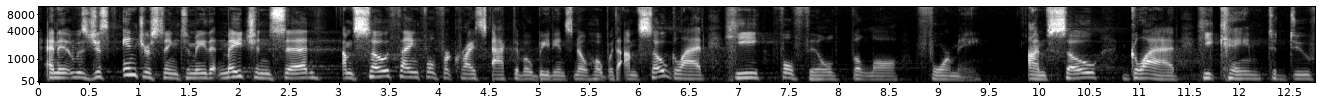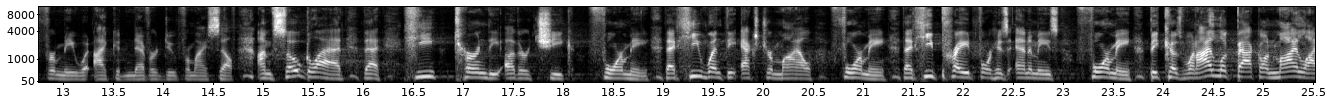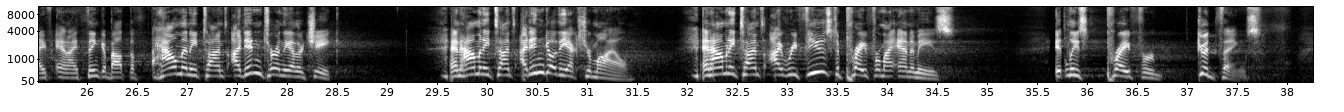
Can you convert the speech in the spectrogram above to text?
And it was just interesting to me that Machen said, I'm so thankful for Christ's active obedience, no hope with it. I'm so glad he fulfilled the law for me. I'm so glad he came to do for me what I could never do for myself. I'm so glad that he turned the other cheek for me, that he went the extra mile for me, that he prayed for his enemies for me. Because when I look back on my life and I think about the, how many times I didn't turn the other cheek, and how many times I didn't go the extra mile? And how many times I refused to pray for my enemies? At least pray for good things.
